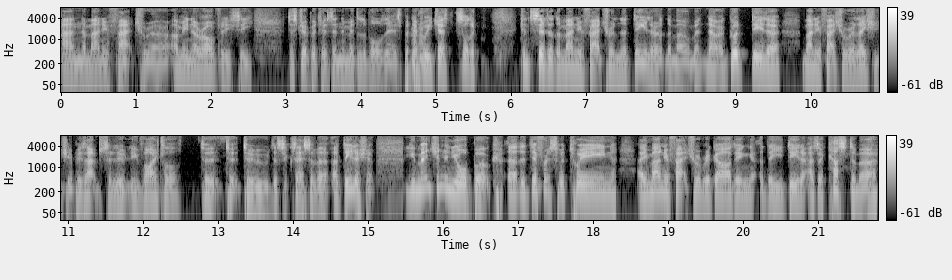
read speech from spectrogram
and the manufacturer? I mean, there are obviously distributors in the middle of all this, but mm-hmm. if we just sort of consider the manufacturer and the dealer at the moment, now a good dealer manufacturer relationship is absolutely vital to, to, to the success of a, a dealership. You mentioned in your book uh, the difference between a manufacturer regarding the dealer as a customer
